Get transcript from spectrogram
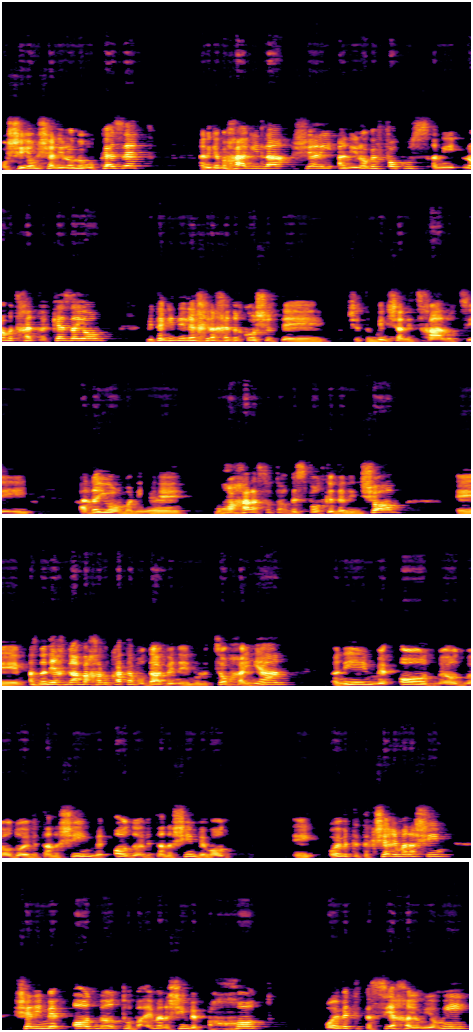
או שיום שאני לא מרוכזת, אני גם יכולה להגיד לה, שלי, אני לא בפוקוס, אני לא מצליחה להתרכז היום, והיא תגיד לי, לכי לחדר כושר, שאתה מבין שאני צריכה להוציא עד היום, אני אה, מוכרחה לעשות הרבה ספורט כדי לנשום, אה, אז נניח גם בחלוקת עבודה בינינו, לצורך העניין, אני מאוד מאוד מאוד אוהבת אנשים, מאוד אוהבת אנשים ומאוד אה, אוהבת לתקשר עם אנשים, שלי מאוד מאוד טובה עם אנשים ופחות אוהבת את השיח היומיומי,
